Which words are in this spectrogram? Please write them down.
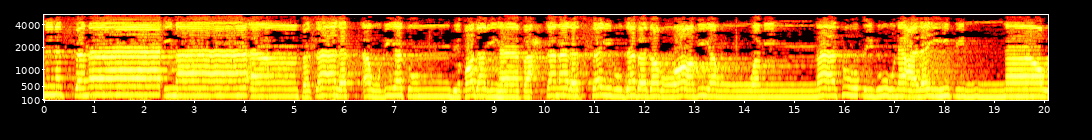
من السماء ماء فسالت أودية بقدرها فاحتمل السيل زبدا رابيا ومما توقدون عليه في النار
